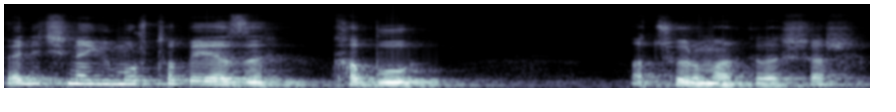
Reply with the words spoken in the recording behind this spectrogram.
Ben içine yumurta beyazı kabuğu atıyorum arkadaşlar.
